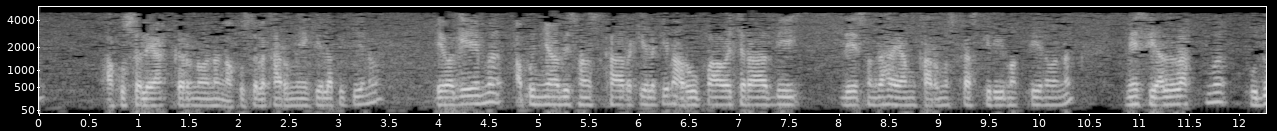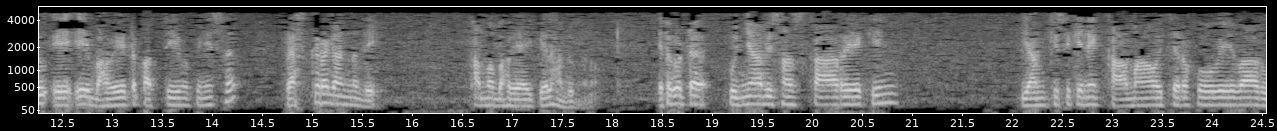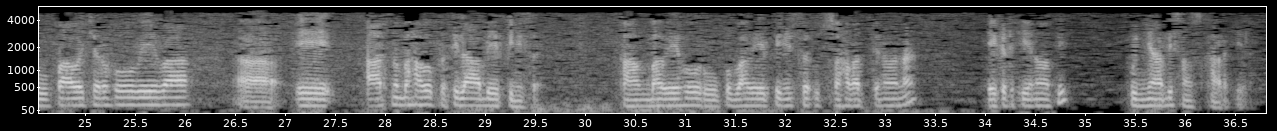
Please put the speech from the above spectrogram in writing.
අකුසලයක් කරනවා නම් අකුසල කර්මය කියලා අපි කියනවා. ඒ වගේම අපුඤ්ඤාභි සංස්කාර කියලා කියන අරූපාවචරාදී දේ සඳහා යම් කර්මස්කස් කිරීමක් තියෙනවා නම් මේ සියල්ලක්ම පුදු ඒ ඒ භවයටපත් වීම පිණිස රැස් කරගන්න දේ කම්ම භවයයි කියලා හඳුන්වනවා. එතකොට පුඤ්ඤාභි සංස්කාරයකින් යම් කිසි කෙනෙක් කාමාවචර හෝ වේවා රූපාවචර හෝ වේවා ඒ ආත්ම භාව ප්‍රතිලාභයේ පිණිස කාම භවයේ හෝ රූප භවයේ පිණිස උත්සාහවත් වෙනවා නම් ඒකට කියනවා අපි පුඤ්ඤාභි සංස්කාර කියලා.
